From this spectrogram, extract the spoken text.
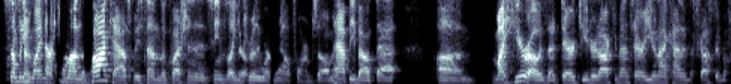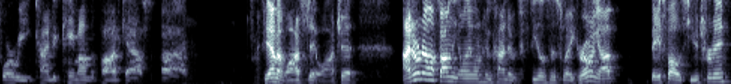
somebody who might not come on the podcast, but he sends the question, and it seems like it's really working out for him. So I'm happy about that. Um, my hero is that Derek Jeter documentary. You and I kind of discussed it before we kind of came on the podcast. Uh, if you haven't watched it, watch it. I don't know if I'm the only one who kind of feels this way. Growing up, baseball was huge for me.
